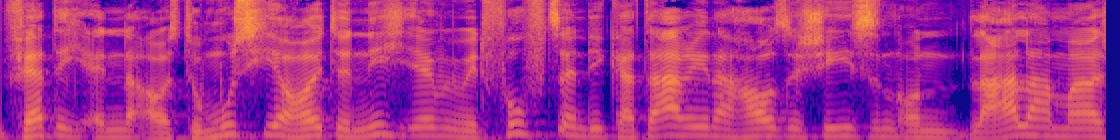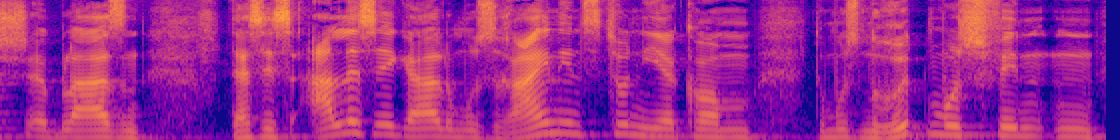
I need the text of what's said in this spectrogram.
Fertig, Ende aus. Du musst hier heute nicht irgendwie mit 15 die Katari nach Hause schießen und Lalamarsch äh, blasen. Das ist alles egal. Du musst rein ins Turnier kommen. Du musst einen Rhythmus finden.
